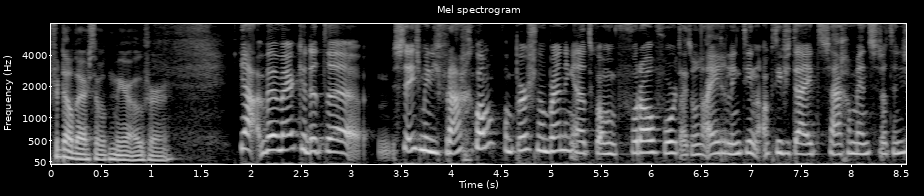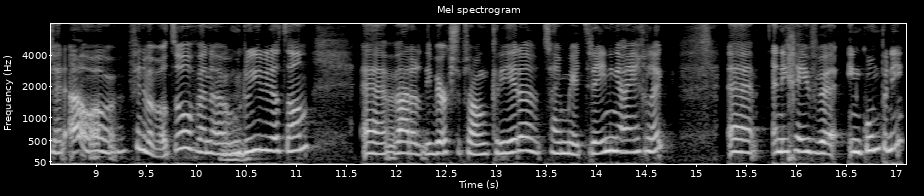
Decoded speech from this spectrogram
Vertel daar eens wat meer over. Ja, we merken dat eh steeds meer die vraag kwam van personal branding. En dat kwam vooral voort uit onze eigen LinkedIn-activiteit. Zagen mensen dat en die zeiden, oh, oh, vinden we wel tof. En eh, hoe Mhm. doen jullie dat dan? Eh, we waren die workshops aan het creëren. Het zijn meer trainingen eigenlijk. Eh, en die geven we in company.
